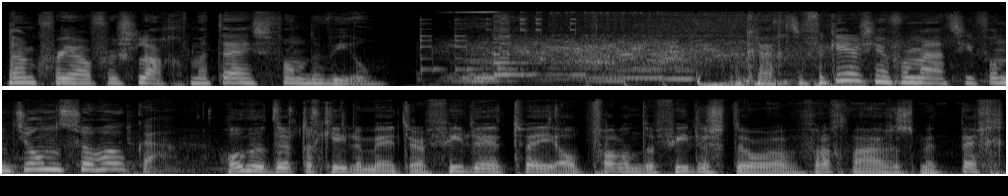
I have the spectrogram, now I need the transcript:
Dank voor jouw verslag, Matthijs van der Wiel. Krijgt de verkeersinformatie van John Sohoka. 130 kilometer file, twee opvallende files door vrachtwagens met pech.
